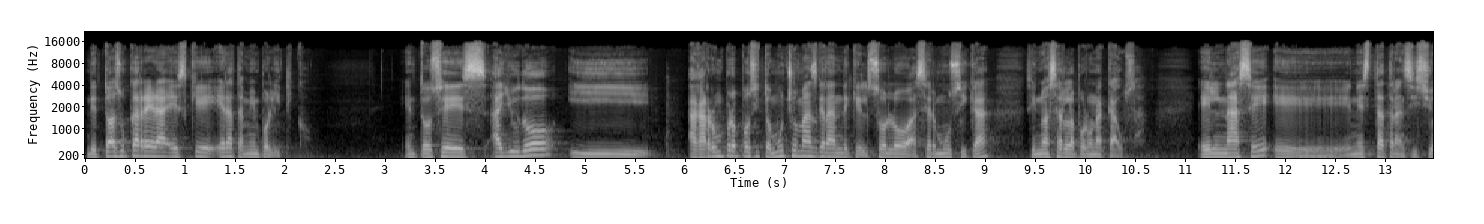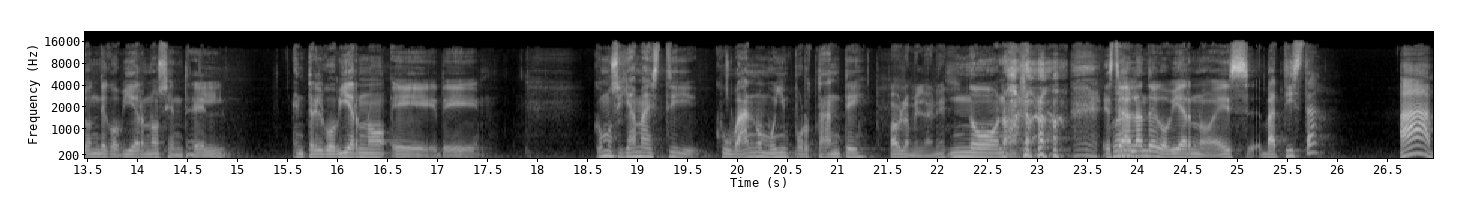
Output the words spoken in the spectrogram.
de toda su carrera es que era también político. Entonces ayudó y agarró un propósito mucho más grande que el solo hacer música, sino hacerla por una causa. Él nace eh, en esta transición de gobiernos entre el, entre el gobierno eh, de... ¿Cómo se llama este cubano muy importante? Pablo Milanés. No, no, no, no. Estoy hablando de gobierno. ¿Es Batista? Ah,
